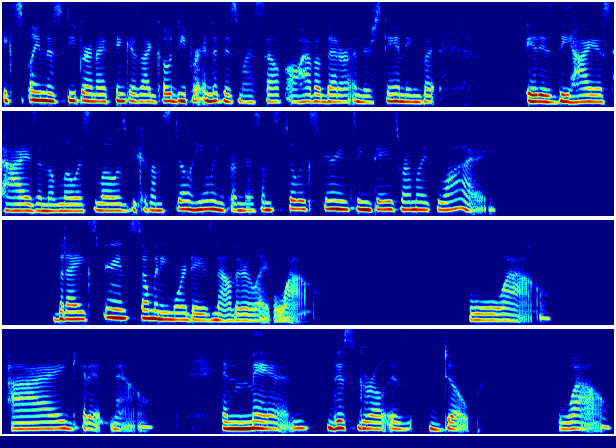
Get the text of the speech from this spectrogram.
explain this deeper and I think as I go deeper into this myself, I'll have a better understanding, but it is the highest highs and the lowest lows because I'm still healing from this. I'm still experiencing days where I'm like, why? But I experience so many more days now that are like, wow. Wow. I get it now. And man, this girl is dope. Wow.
